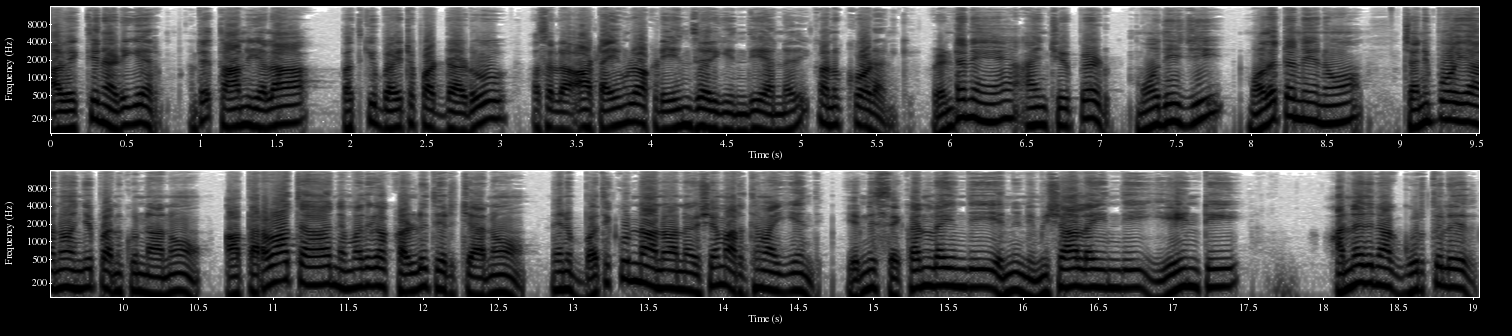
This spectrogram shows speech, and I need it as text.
ఆ వ్యక్తిని అడిగారు. అంటే తాను ఎలా బతికి బయటపడ్డాడు. అసలు ఆ టైంలో అక్కడ ఏం జరిగింది అన్నది కనుక్కోవడానికి. వెంటనే ఆయన చెప్పాడు మోదీజీ మొదట నేను చనిపోయాను అని చెప్పి అనుకున్నాను. ఆ తర్వాత నెమ్మదిగా కళ్ళు తెరిచాను. నేను బతికున్నాను అన్న విషయం అర్థమయ్యింది. ఎన్ని సెకండ్లయింది ఎన్ని నిమిషాలైంది ఏంటి అన్నది నాకు గుర్తులేదు.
